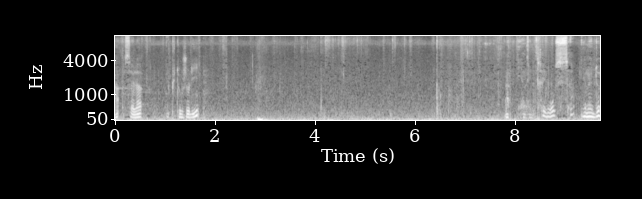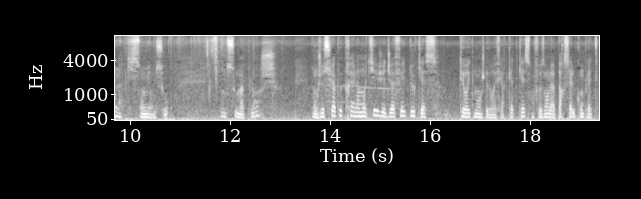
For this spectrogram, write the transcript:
Ah, celle-là est plutôt jolie. Grosse. Il y en a deux là qui sont mis en dessous. En dessous ma planche. Donc je suis à peu près à la moitié, j'ai déjà fait deux caisses. Théoriquement je devrais faire quatre caisses en faisant la parcelle complète.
